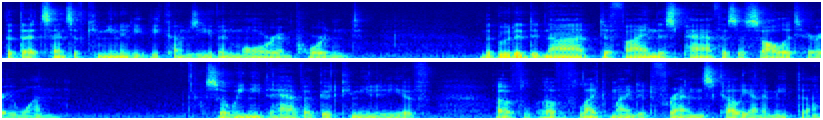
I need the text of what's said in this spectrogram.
that that sense of community becomes even more important. The Buddha did not define this path as a solitary one. So we need to have a good community of, of, of like minded friends, Kalyanamitta.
